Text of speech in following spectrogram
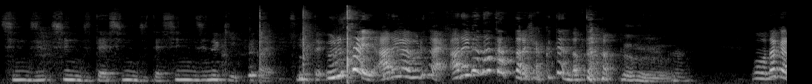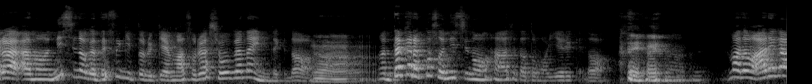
信じ信じて信じて信じ抜きとか言って。うるさい。あれがうるさい。あれがなかったら100点だった。うん。もうだからあの西野が出過ぎとるけんまあそれはしょうがないんだけど、うん。まあ、だからこそ西野の話だとも言えるけど、はいはいはい。うん。まあでもあれがあ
